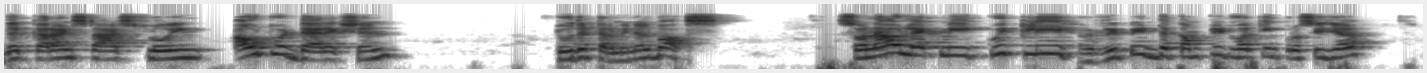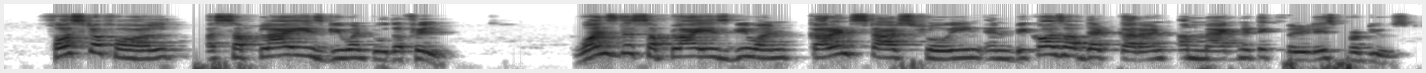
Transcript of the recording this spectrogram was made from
the current starts flowing outward direction to the terminal box. So now let me quickly repeat the complete working procedure. First of all, a supply is given to the field. Once the supply is given, current starts flowing and because of that current, a magnetic field is produced.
